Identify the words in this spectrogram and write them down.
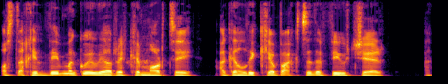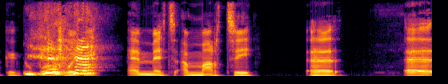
Os da chi ddim yn gwylio Rick and Morty ac yn licio Back to the Future ac yn gwybod wedi Emmett a Marty uh, uh,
